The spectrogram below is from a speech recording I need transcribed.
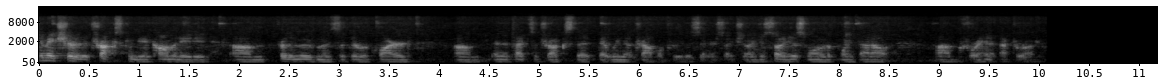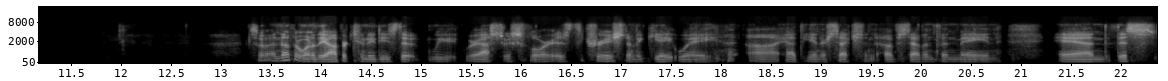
to make sure the trucks can be accommodated um, for the movements that they're required um, and the types of trucks that, that we know travel through this intersection. I just so I just wanted to point that out uh, before I hand it back to Roger. So another one of the opportunities that we were asked to explore is the creation of a gateway uh, at the intersection of 7th and Main. And this,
